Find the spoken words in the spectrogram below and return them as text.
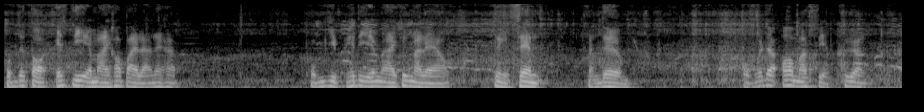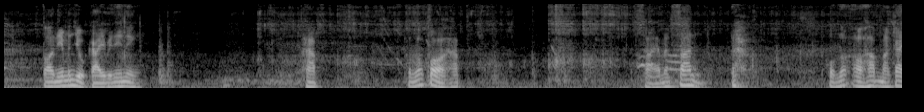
ผมจะต่อ HDMI เข้าไปแล้วนะครับ ผมหยิบ HDMI ขึ้นมาแล้วหนึ่งเส้นเหมือนเดิม ผมก็จะอ้อมมาเสียบเครื่อง ตอนนี้มันอยู่ไกลไปนิดนึงครับ ผมต้องต่อครับ สายมันสั้น ผมต้องเอาฮับมาใกล้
